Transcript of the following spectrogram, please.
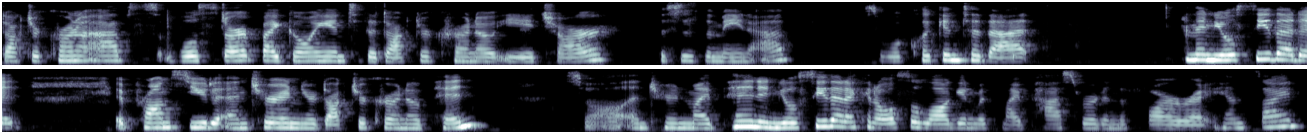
DrChrono apps. We'll start by going into the DrChrono EHR. This is the main app. So we'll click into that. And then you'll see that it it prompts you to enter in your DrChrono PIN. So I'll enter in my PIN and you'll see that I can also log in with my password in the far right hand side.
